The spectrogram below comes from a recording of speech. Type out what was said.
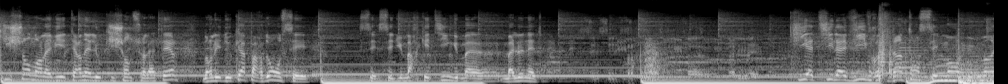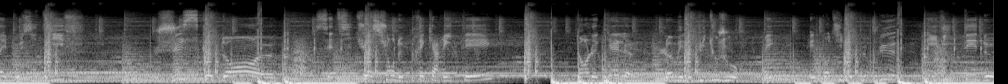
Qui chante dans la vie éternelle ou qui chante sur la terre, dans les deux cas, pardon, c'est du marketing malhonnête. Qu'y a-t-il à vivre d'intensément humain et positif jusque dans euh, cette situation de précarité dans lequel l'homme est depuis toujours, mais, dont il ne peut plus éviter de,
